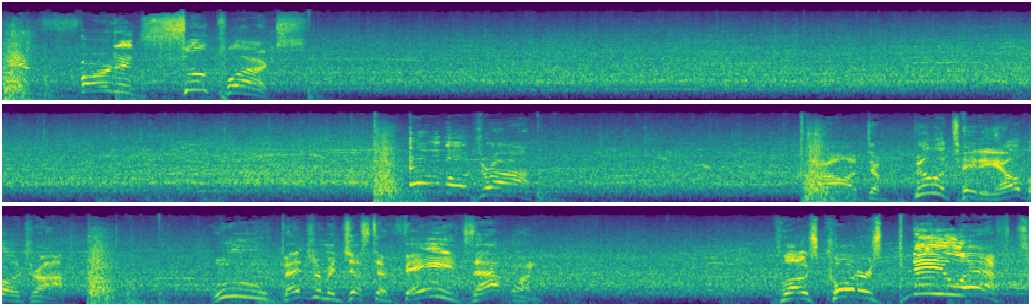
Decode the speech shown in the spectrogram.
Inverted suplex. Elbow drop. Oh, debilitating elbow drop. Ooh, Benjamin just evades that one. Close quarters. Knee lift.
